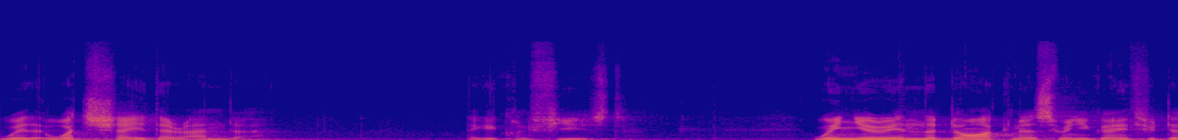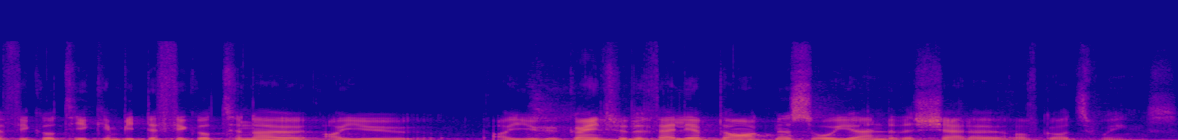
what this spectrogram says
whether, what shade they're under, they get confused. When you're in the darkness, when you're going through difficulty, it can be difficult to know are you, are you going through the valley of darkness or are you under the shadow of God's wings?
